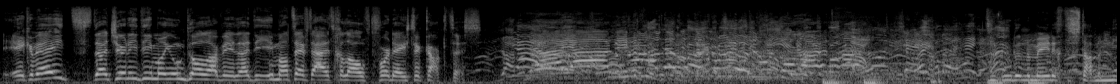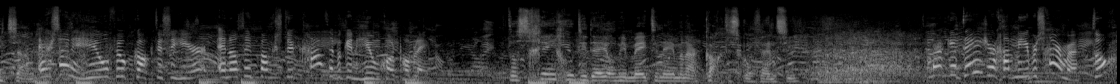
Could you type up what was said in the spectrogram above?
Ik weet dat jullie die miljoen dollar willen die iemand heeft uitgeloofd voor deze cactus. Die woedende menigte staat me niets aan. Er zijn heel veel cactussen hier. En als dit pak stuk gaat, heb ik een heel groot probleem. Het was geen goed idee om je mee te nemen naar een cactusconventie. Maar Danger gaat me hier beschermen, toch?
